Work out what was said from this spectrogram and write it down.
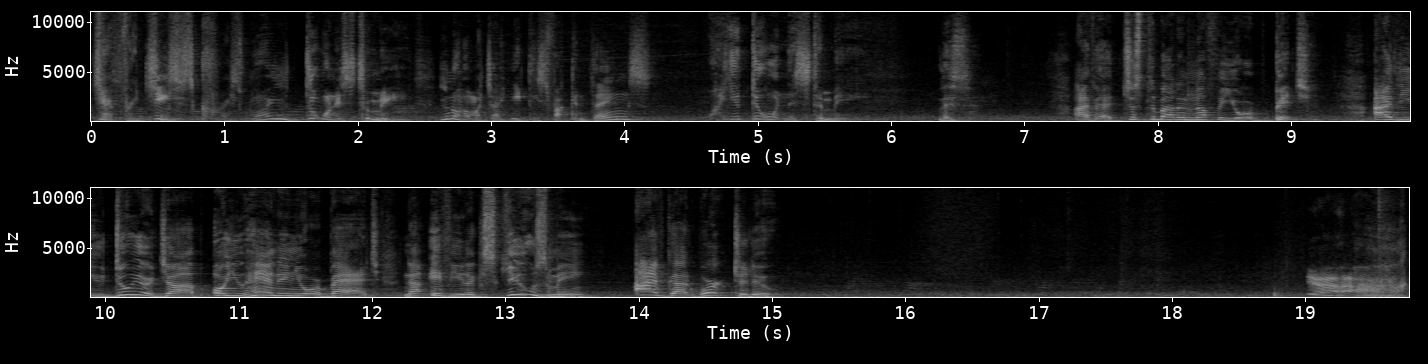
Jeffrey, Jesus Christ, why are you doing this to me? You know how much I hate these fucking things. Why are you doing this to me? Listen, I've had just about enough of your bitching. Either you do your job or you hand in your badge. Now, if you'll excuse me, I've got work to do. Ugh.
